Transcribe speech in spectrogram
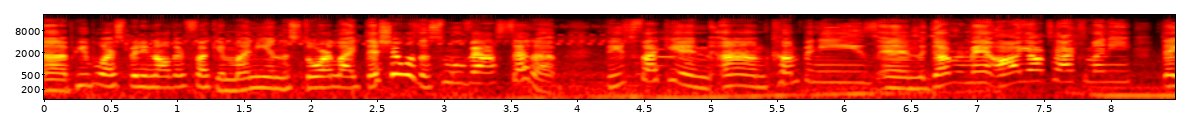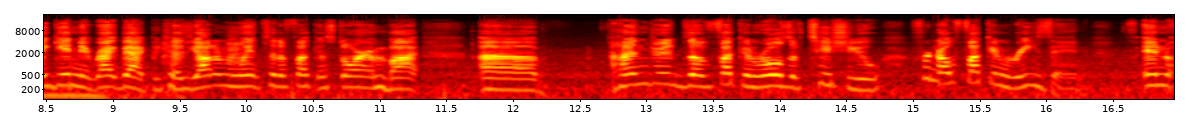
Uh, people are spending all their fucking money in the store. Like this shit was a smooth ass setup. These fucking um, companies and the government all y'all tax money they getting it right back because y'all done went to the fucking store and bought uh, hundreds of fucking rolls of tissue for no fucking reason. And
